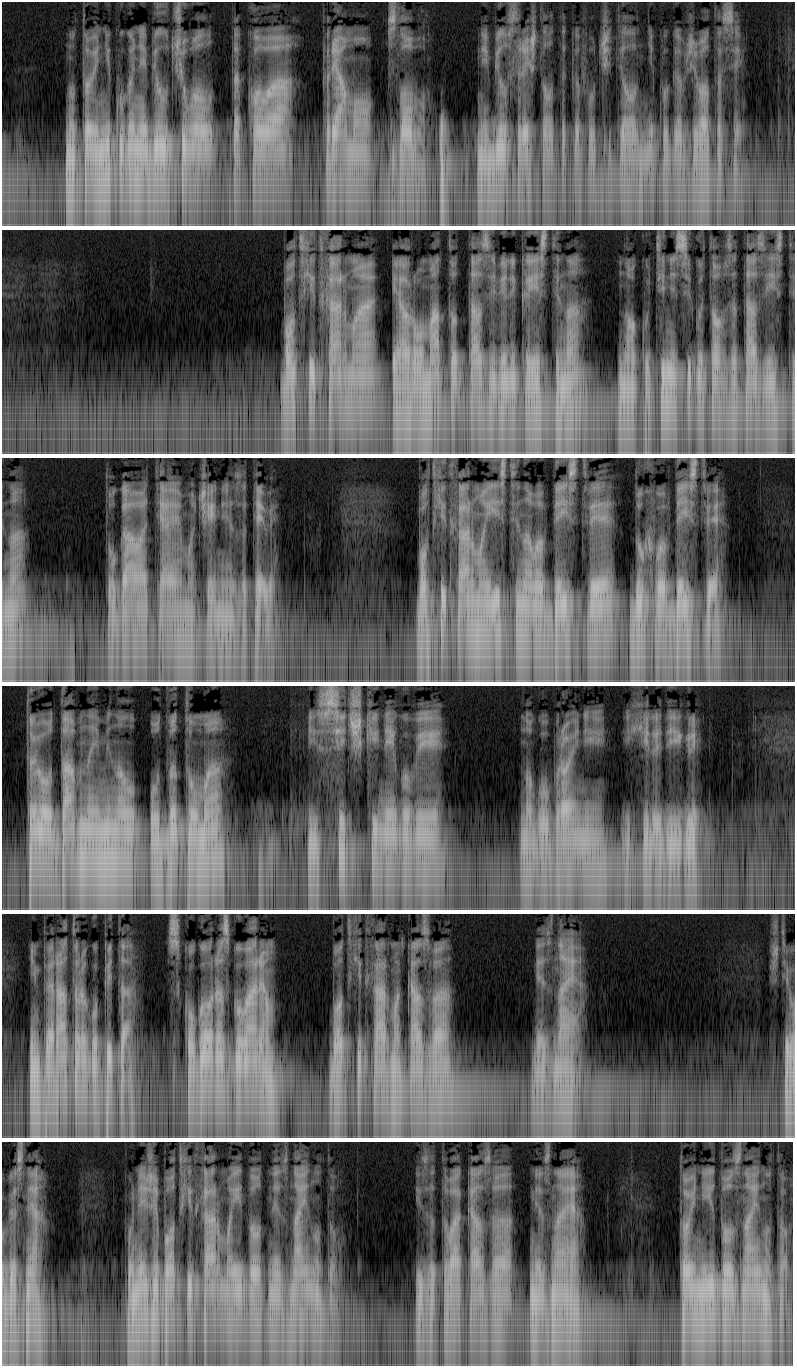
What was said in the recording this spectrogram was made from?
но той никога не бил чувал такова прямо слово. Не бил срещал такъв учител никога в живота си. Бодхитхарма е аромат от тази велика истина, но ако ти не си готов за тази истина, тогава тя е мъчение за тебе. Бодхитхарма е истина в действие, дух в действие. Той отдавна е минал отвъд ума и всички негови многобройни и хиляди игри. Императора го пита, с кого разговарям? Бодхитхарма казва, не зная. Ще обясня. Понеже Бодхитхарма идва от незнайното и затова казва не зная. Той не идва от знайното.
